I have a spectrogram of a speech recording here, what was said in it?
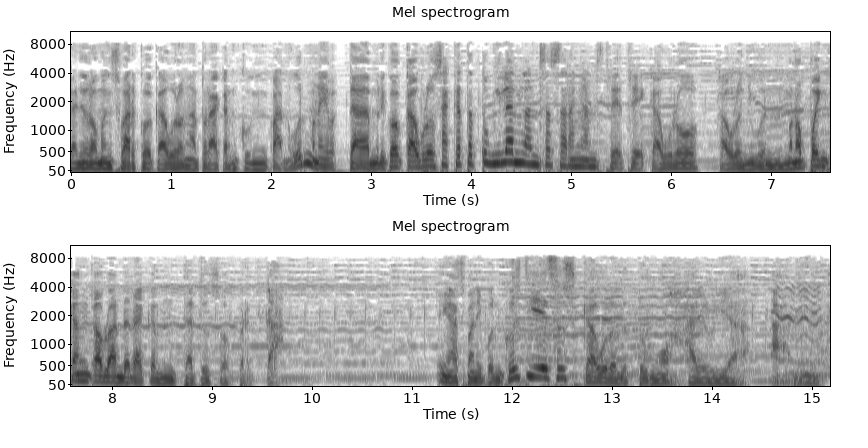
Kanyara mung swarga kawula ngaturaken kuing panuwun menawi wekdal menika kawula saged tetunggilan lan sesarangan sedherek kawula kawula nyuwun menapa ingkang kawula andharaken dados berkah. Ing asmanipun Gusti Yesus kawula ndedonga haleluya. Amin.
